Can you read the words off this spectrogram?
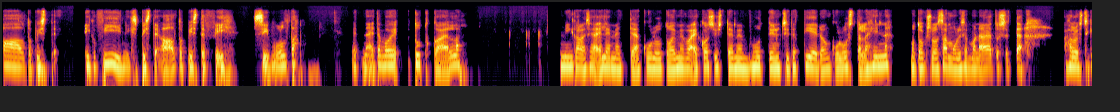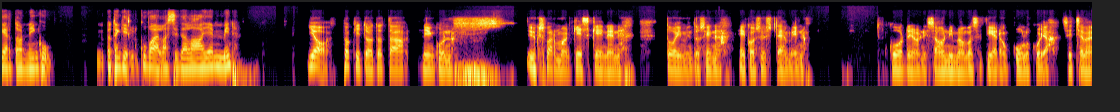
aalto. phoenix.aalto.fi-sivulta, että näitä voi tutkailla minkälaisia elementtejä kuuluu toimiva ekosysteemi. Me puhuttiin nyt siitä tiedonkulusta lähinnä, mutta onko sulla Samuli sellainen ajatus, että haluaisitko kertoa niin kuin, jotenkin kuvailla sitä laajemmin? Joo, toki tuo tota, niin kuin, yksi varmaan keskeinen toiminto siinä ekosysteemin koordinoinnissa on nimenomaan se tiedon kulku ja sitten se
